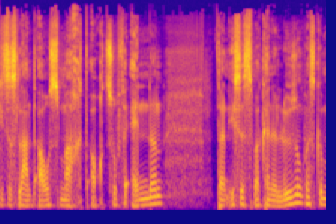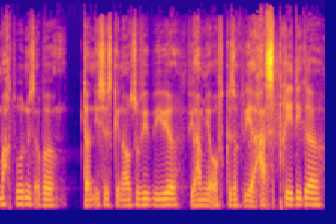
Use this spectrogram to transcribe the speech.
dieses Land ausmacht, auch zu verändern, dann ist es zwar keine Lösung, was gemacht worden ist, aber dann ist es genauso wie wir, wir haben ja oft gesagt, wir Hassprediger,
